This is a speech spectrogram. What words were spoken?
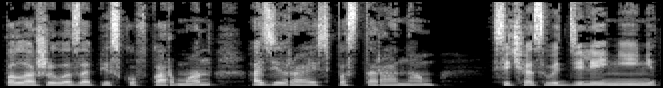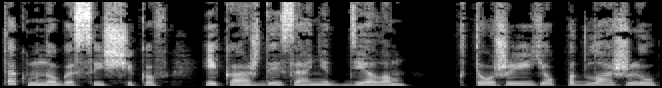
Положила записку в карман, озираясь по сторонам. Сейчас в отделении не так много сыщиков, и каждый занят делом. Кто же ее подложил?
